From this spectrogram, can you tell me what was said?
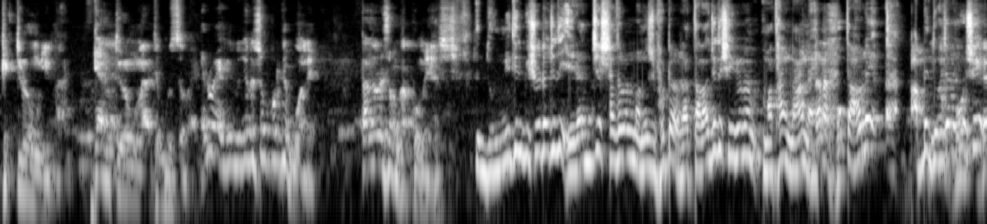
ঠিক তৃণমূলই না। কেন তৃণমূল আছে বুঝতে পারে এরকম এক দুজনের সম্পর্কে বলে তাদের সংখ্যা কমে আসছে। দুর্নীতির বিষয়টা যদি এ রাজ্যের সাধারণ মানুষ ভোটাররা তারা যদি সেইভাবে মাথায় না নেয় তাহলে আপনি দু হাজার একুশে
